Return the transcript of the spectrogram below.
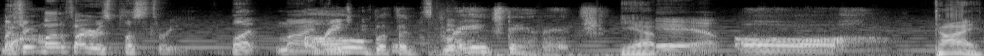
My strength modifier is plus three, but my oh, range. but the range damage. Yep. Yeah. Oh. Kai,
